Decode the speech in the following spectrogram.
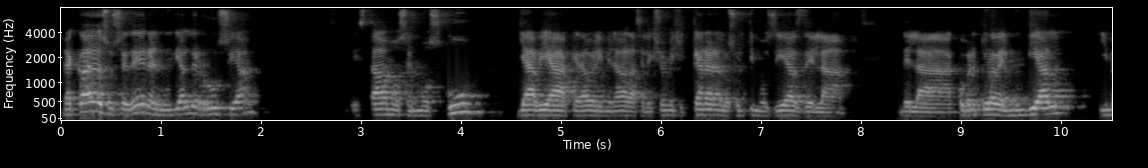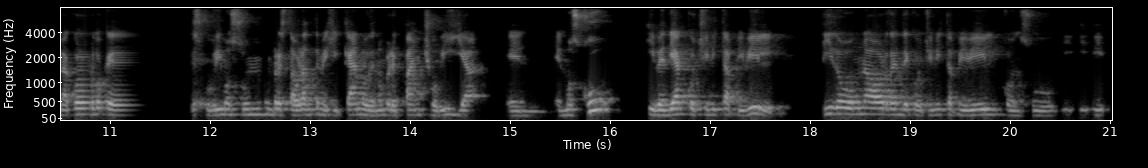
Me acaba de suceder en el Mundial de Rusia, estábamos en Moscú, ya había quedado eliminada la selección mexicana, eran los últimos días de la, de la cobertura del Mundial, y me acuerdo que descubrimos un, restaurante mexicano de nombre Pancho Villa en, en Moscú y vendían cochinita pibil. Pido una orden de cochinita pibil con su... Y,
